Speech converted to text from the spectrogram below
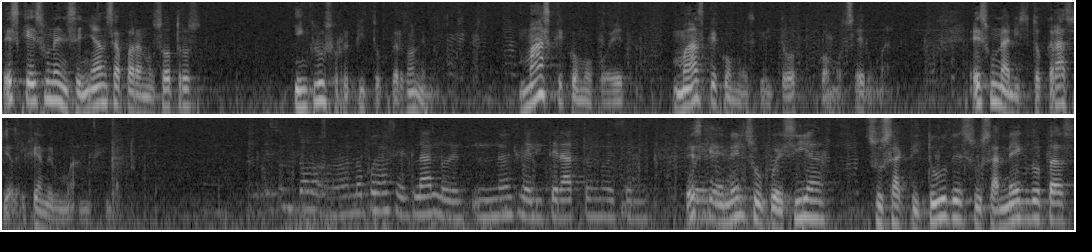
Es que es una enseñanza para nosotros, incluso, repito, perdónenme, más que como poeta, más que como escritor, como ser humano. Es una aristocracia del género humano, Es un todo, ¿no? No podemos aislarlo, no es el literato, no es el... Es que en él su poesía, sus actitudes, sus anécdotas,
